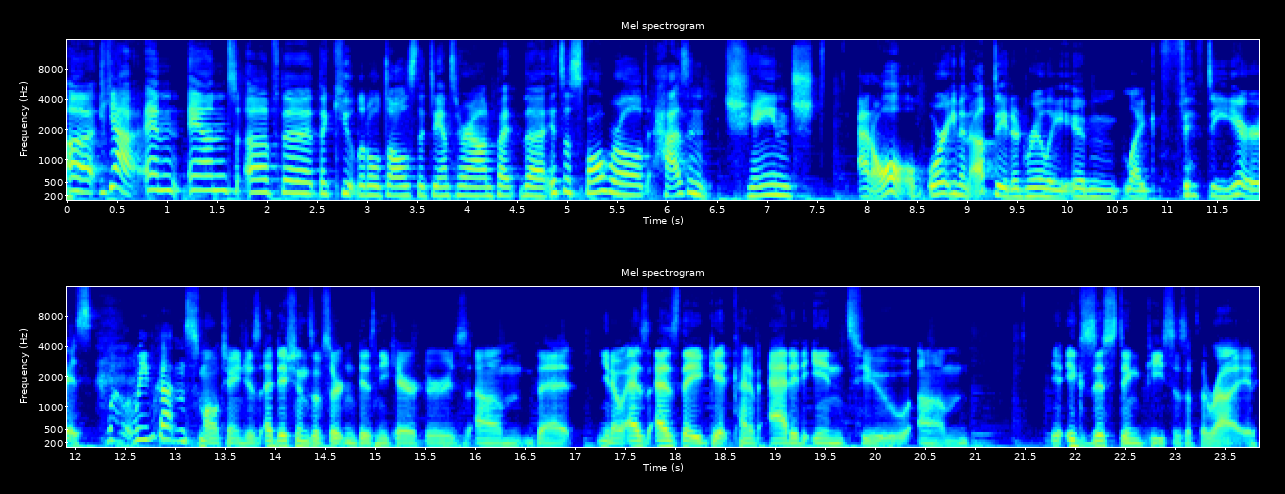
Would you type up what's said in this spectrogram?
uh, yeah, and and of the the cute little dolls that dance around, but the it's a small world hasn't changed at all or even updated really in like 50 years. Well, we've gotten small changes, additions of certain Disney characters um, that, you know, as as they get kind of added into um, existing pieces of the ride.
